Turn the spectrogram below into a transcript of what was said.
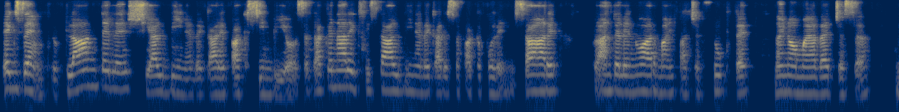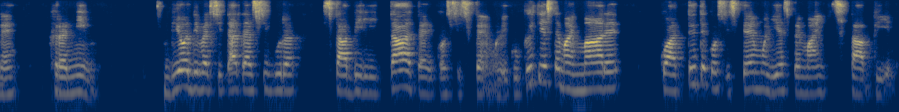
Exemplu, plantele și albinele care fac simbioză. Dacă n-ar exista albinele care să facă polenizare, plantele nu ar mai face fructe, noi nu am mai avea ce să ne hrănim. Biodiversitatea asigură stabilitatea ecosistemului. Cu cât este mai mare, cu atât ecosistemul este mai stabil.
